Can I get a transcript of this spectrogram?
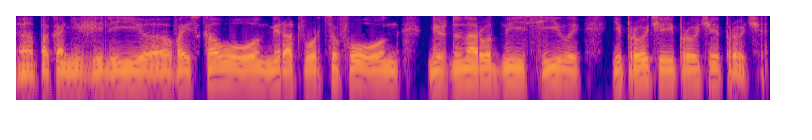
э, пока не ввели войска ООН, миротворцев ООН, международные силы и прочее, и прочее, и прочее.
